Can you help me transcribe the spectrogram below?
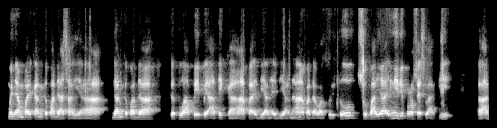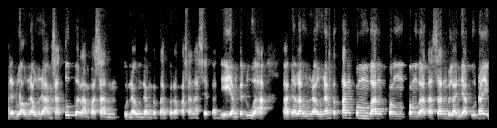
menyampaikan kepada saya dan kepada Ketua PPATK Pak Edian Ediana pada waktu itu supaya ini diproses lagi. Eh, ada dua undang-undang, satu perampasan undang-undang tentang perampasan aset tadi, yang kedua adalah undang-undang tentang pembang, pem, pembatasan belanja tunai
